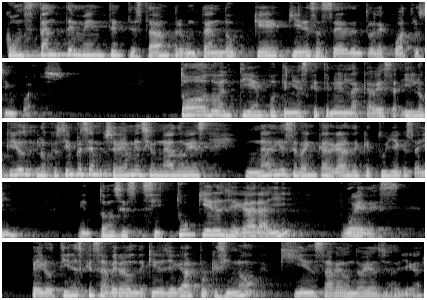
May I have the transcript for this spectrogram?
constantemente te estaban preguntando qué quieres hacer dentro de cuatro o cinco años todo el tiempo tenías que tener en la cabeza. Y lo que, yo, lo que siempre se, había mencionado es, nadie se va a encargar de que tú llegues ahí. Entonces, si tú quieres llegar ahí, puedes, pero tienes que saber a dónde quieres llegar, porque si no, ¿quién sabe a dónde vayas a llegar?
